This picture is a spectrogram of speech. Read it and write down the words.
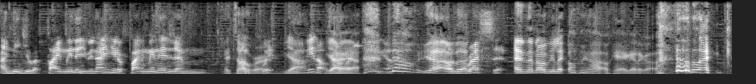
I need you at five minutes. You're not here five minutes, and It's I'll over. quit. Yeah, you know, yeah, yeah. like, you know, No, yeah. I'll be like- aggressive. and then I'll be like, oh my god, okay, I gotta go. like,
